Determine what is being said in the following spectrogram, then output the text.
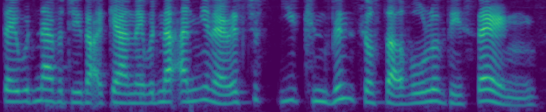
they would never do that again. They would, ne- and you know, it's just you convince yourself all of these things,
